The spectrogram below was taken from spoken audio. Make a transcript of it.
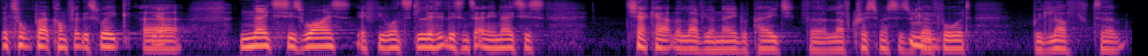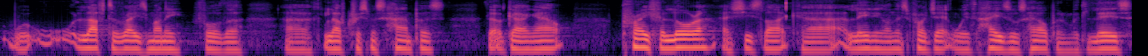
We'll talk about conflict this week. Uh, Yeah. Notices wise, if you wanted to li- listen to any notice, check out the Love Your Neighbour page for Love Christmas as we go Mm. forward. We'd love to w- w- love to raise money for the uh, Love Christmas hampers that are going out. Pray for Laura as she's like uh, leading on this project with Hazel's help and with Liz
